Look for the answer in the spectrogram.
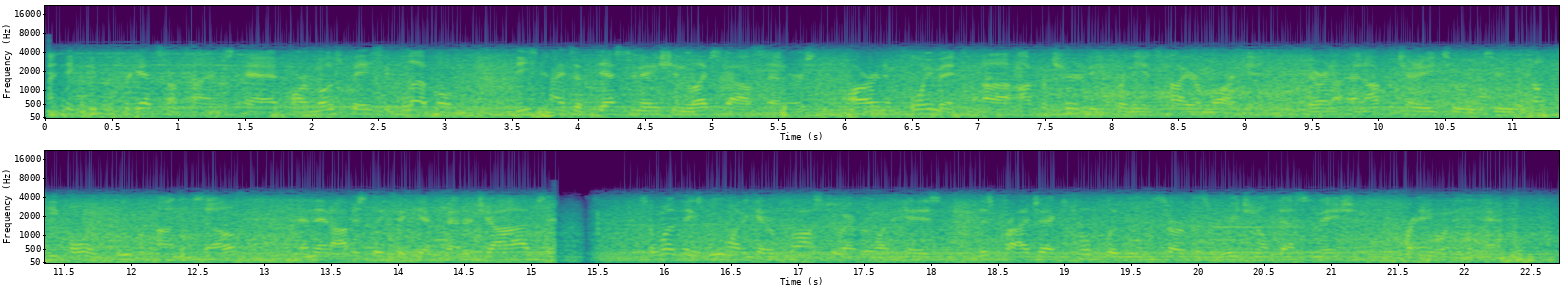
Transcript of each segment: I think people forget sometimes at our most basic level, these kinds of destination lifestyle centers are an employment uh, opportunity for the entire market. They're an, an opportunity to, to help people improve upon themselves and then obviously to get better jobs. So one of the things we want to get across to everyone is this project hopefully will serve as a regional destination for anyone in the county.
